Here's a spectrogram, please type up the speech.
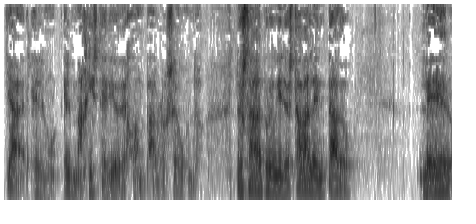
ya el, magisterio de Juan Pablo II. No estaba prohibido, estaba alentado leer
